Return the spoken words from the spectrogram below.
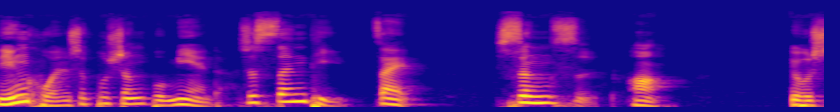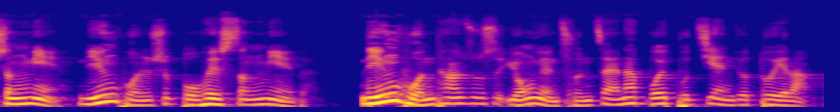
灵魂是不生不灭的，是身体在生死啊，有生灭，灵魂是不会生灭的。灵魂它就是永远存在，它不会不见就对了，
